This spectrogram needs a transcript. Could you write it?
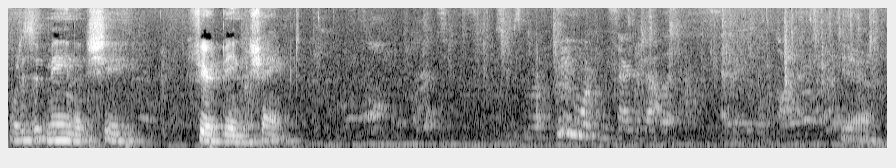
What does it mean that she feared being shamed? She's more, more concerned about what other people thought. Yeah.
